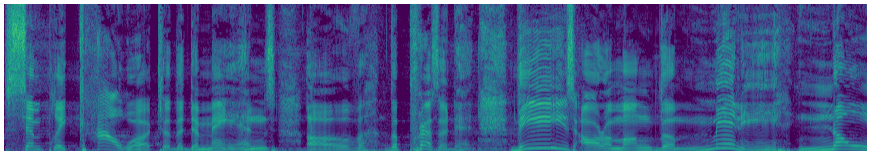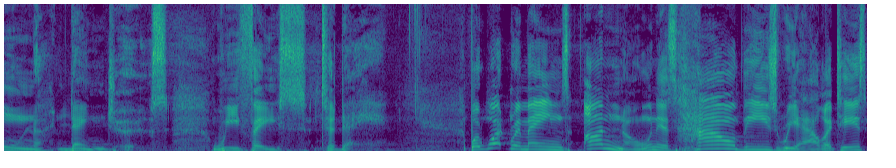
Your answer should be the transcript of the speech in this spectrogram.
simply cower to the demands of the president. These are among the many known dangers we face today. But what remains unknown is how these realities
